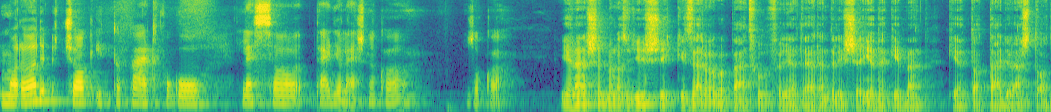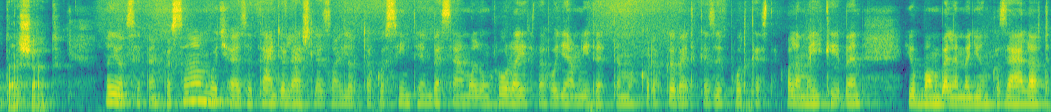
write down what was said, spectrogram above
marad, csak itt a pártfogó lesz a tárgyalásnak a, az oka? Jelen esetben az ügyészség kizárólag a pártfogó felület elrendelése érdekében kérte a tárgyalás tartását. Nagyon szépen köszönöm, hogyha ez a tárgyalás lezajlott, akkor szintén beszámolunk róla, illetve, hogy említettem, akkor a következő podcastek valamelyikében jobban belemegyünk az állat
